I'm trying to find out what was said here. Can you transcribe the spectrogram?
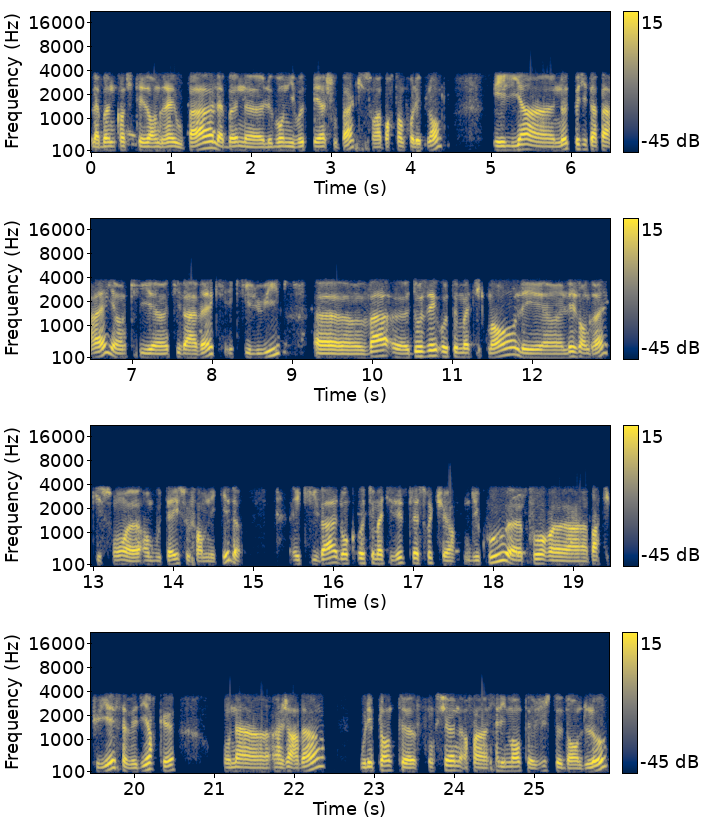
la bonne quantité d'engrais ou pas, la bonne, le bon niveau de pH ou pas, qui sont importants pour les plantes. Et il y a un autre petit appareil hein, qui, euh, qui va avec et qui, lui, euh, va euh, doser automatiquement les, les engrais qui sont en bouteille sous forme liquide et qui va donc automatiser toute la structure. Du coup, pour un particulier, ça veut dire que on a un, jardin où les plantes fonctionnent, enfin s'alimentent juste dans de l'eau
